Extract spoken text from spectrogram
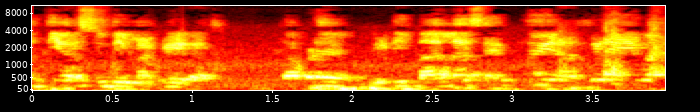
અત્યાર સુધીમાં કર્યા છે. તો આપણે વીટી બાલા સાહેબનો આંગણે એવા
